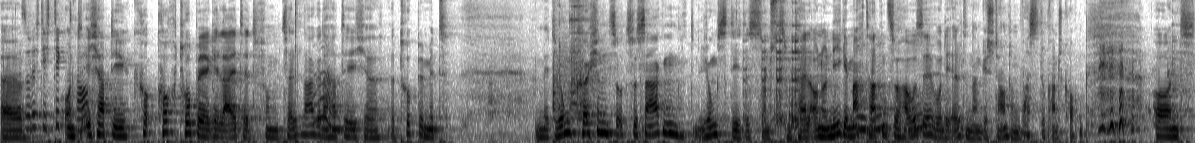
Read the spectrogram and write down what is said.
Äh, also richtig dick und drauf. ich habe die Ko Kochtruppe geleitet vom Zeltlager. Da hatte ich äh, eine Truppe mit, mit Jungköchen sozusagen. Jungs, die das sonst zum Teil auch noch nie gemacht hatten zu Hause, wo die Eltern dann gestaunt haben, was, du kannst kochen. und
